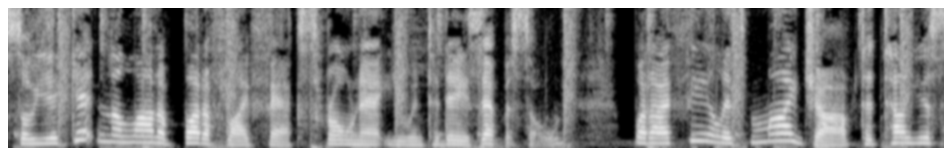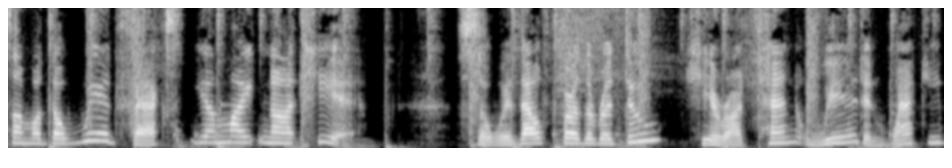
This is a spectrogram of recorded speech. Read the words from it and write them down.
So you're getting a lot of butterfly facts thrown at you in today's episode, but I feel it's my job to tell you some of the weird facts you might not hear. So without further ado, here are 10 weird and wacky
